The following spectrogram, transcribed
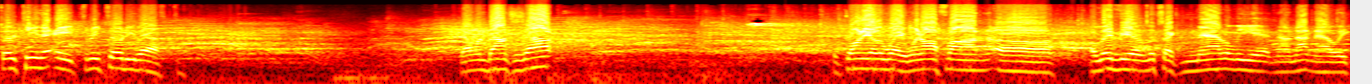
13 to 8, 3.30 left. That one bounces out. It's going the other way. Went off on uh, Olivia. Looks like Natalie, had, no, not Natalie.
